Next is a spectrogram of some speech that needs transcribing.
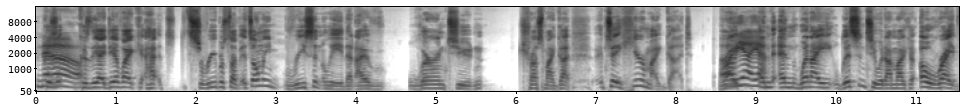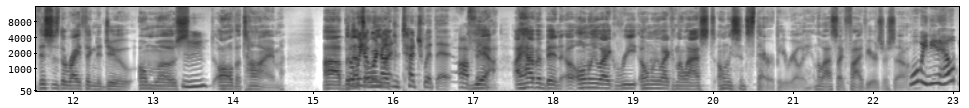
No. Because the idea of like ha- cerebral stuff, it's only recently that I've learned to n- trust my gut, to hear my gut. Oh, Right? yeah, yeah. And and when I listen to it, I'm like, oh right, this is the right thing to do almost mm-hmm. all the time. Uh, but. But that's we we're not like, in touch with it often. yeah, I haven't been uh, only like re only like in the last only since therapy really in the last like five years or so. Well, we need help.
